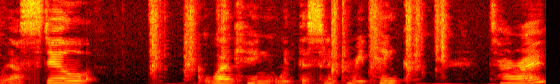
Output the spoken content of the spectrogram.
We are still working with the Slippery Pink Tarot.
